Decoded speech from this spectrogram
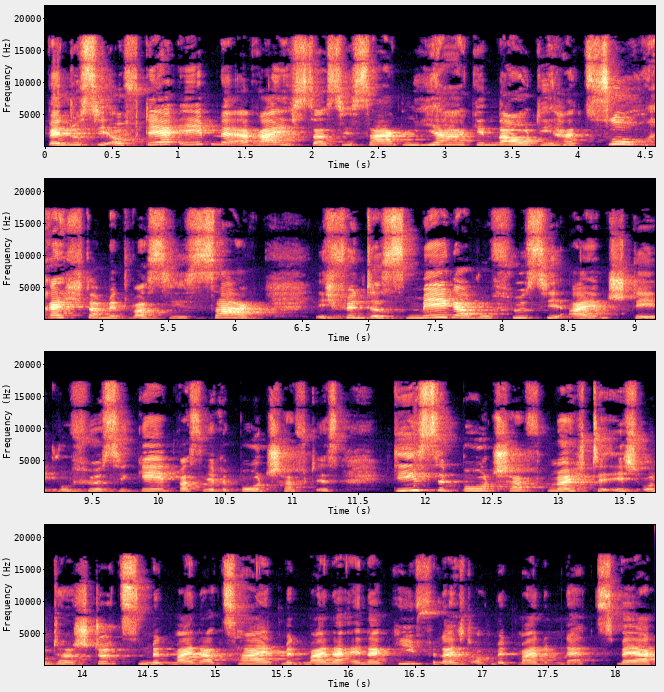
Wenn du sie auf der Ebene erreichst, dass sie sagen, ja, genau, die hat so recht damit, was sie sagt. Ich finde es mega, wofür sie einsteht, wofür sie geht, was ihre Botschaft ist. Diese Botschaft möchte ich unterstützen mit meiner Zeit, mit meiner Energie, vielleicht auch mit meinem Netzwerk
